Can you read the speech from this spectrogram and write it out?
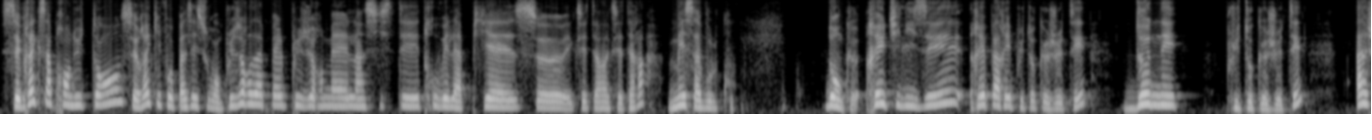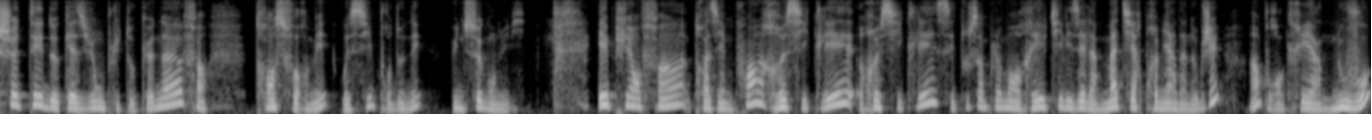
c'est vrai que ça prend du temps, c'est vrai qu'il faut passer souvent plusieurs appels, plusieurs mails, insister, trouver la pièce, etc., euh, etc. Mais ça vaut le coup. Donc réutiliser, réparer plutôt que jeter, donner plutôt que jeter, acheter d'occasion plutôt que neuf, transformer aussi pour donner une seconde vie. Et puis enfin, troisième point, recycler. Recycler, c'est tout simplement réutiliser la matière première d'un objet hein, pour en créer un nouveau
